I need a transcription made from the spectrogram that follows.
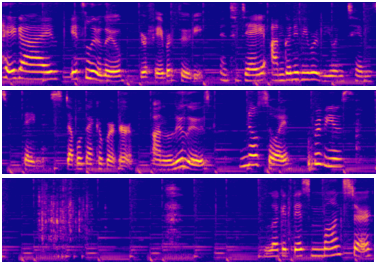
Hey guys, it's Lulu, your favorite foodie. And today I'm going to be reviewing Tim's famous double decker burger on Lulu's No Soy Reviews. Look at this monster.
